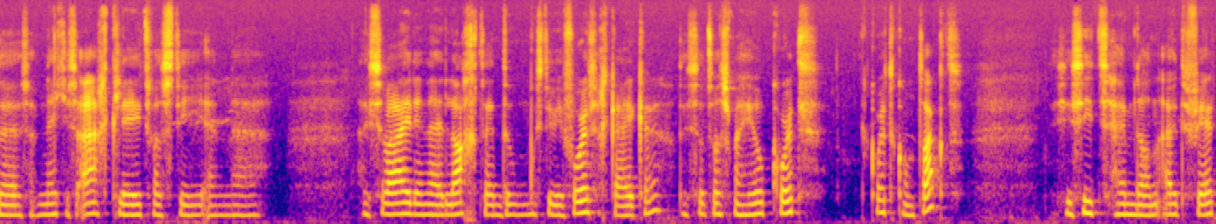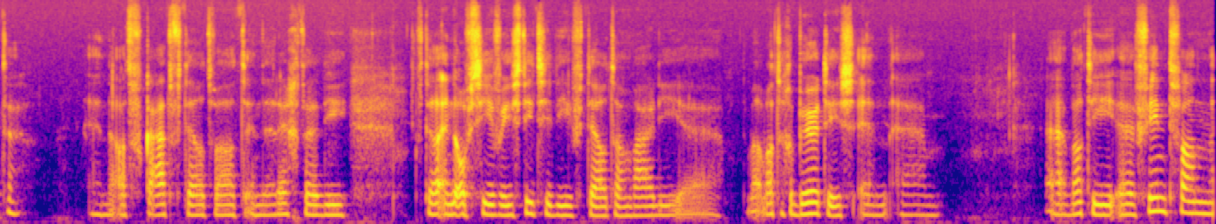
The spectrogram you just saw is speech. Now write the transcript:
Eh, zo netjes aangekleed was die. En hij zwaaide en hij lachte. En toen moest hij weer voor zich kijken. Dus dat was maar heel kort, kort contact. Dus je ziet hem dan uit de verte. En de advocaat vertelt wat. En de rechter die vertelt. En de officier van justitie die vertelt dan waar die, eh, wa- wat er gebeurd is. En ehm, eh, wat hij eh, vindt van,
